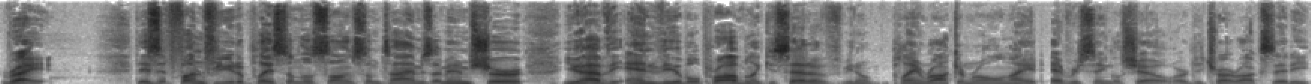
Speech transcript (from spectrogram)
Right. Is it fun for you to play some of those songs sometimes? I mean, I'm sure you have the enviable problem, like you said, of you know playing rock and roll all night every single show or Detroit Rock City.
